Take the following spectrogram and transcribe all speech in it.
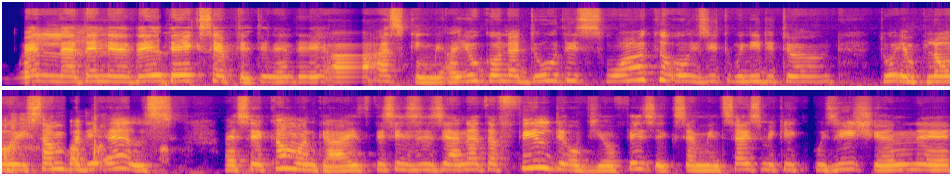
Well, uh, then uh, they, they accepted and they are asking me, are you going to do this work or is it we needed to, to employ somebody else? I say, come on, guys, this is, is another field of geophysics. I mean, seismic acquisition uh,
